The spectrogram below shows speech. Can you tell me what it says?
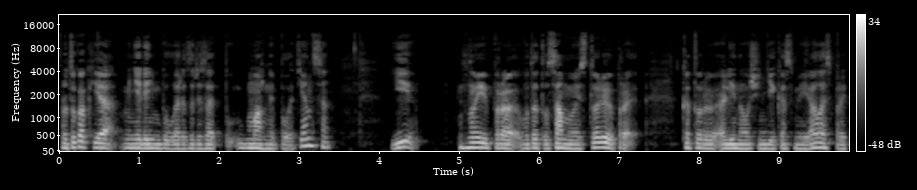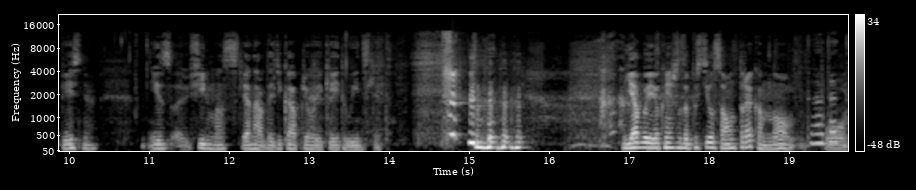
Про то, как я, мне лень было разрезать бумажные полотенца. И, ну и про вот эту самую историю, про которую Алина очень дико смеялась, про песню из фильма с Леонардо Ди Каприо и Кейт Уинслет. Я бы ее, конечно, запустил саундтреком, но по,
